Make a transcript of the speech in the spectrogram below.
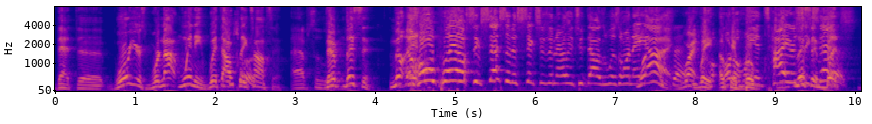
that the Warriors were not winning without Klay sure. Thompson. Absolutely. They're, listen, no, the whole playoff success of the Sixers in the early 2000s was on AI. Right. Wait, Hold okay, on, the entire listen, success. but-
